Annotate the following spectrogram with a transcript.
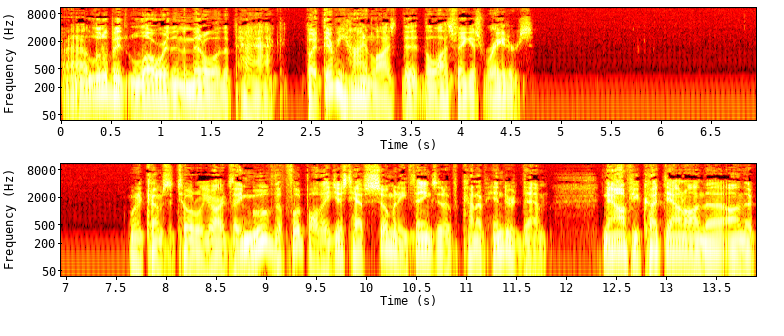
uh, a little bit lower than the middle of the pack, but they're behind Las, the, the Las Vegas Raiders when it comes to total yards. They move the football. They just have so many things that have kind of hindered them. Now, if you cut down on the on the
